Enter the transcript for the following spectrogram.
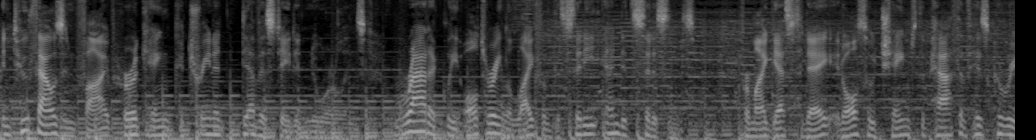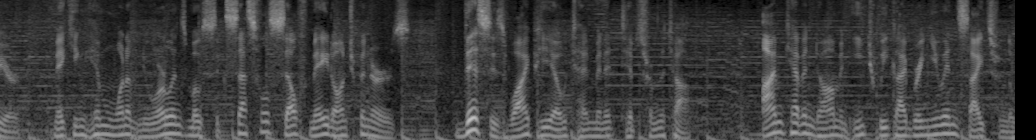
In 2005, Hurricane Katrina devastated New Orleans, radically altering the life of the city and its citizens. For my guest today, it also changed the path of his career, making him one of New Orleans' most successful self made entrepreneurs. This is YPO 10 Minute Tips from the Top. I'm Kevin Daum, and each week I bring you insights from the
